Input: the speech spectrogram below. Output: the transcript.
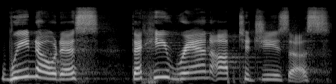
we notice that he ran up to Jesus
